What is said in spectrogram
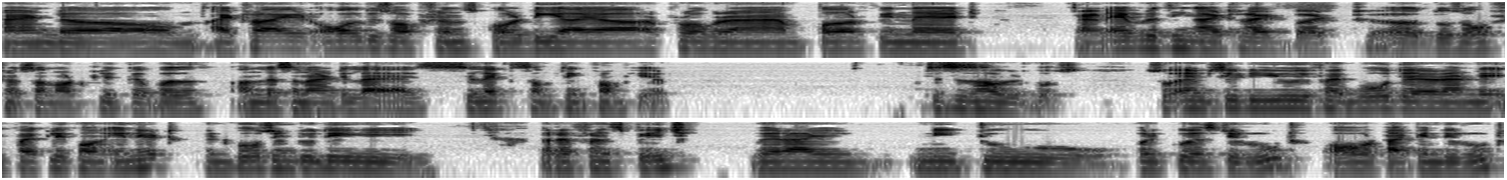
And um, I tried all these options called DIR program PERF INIT and everything I tried but uh, those options are not clickable unless and until I select something from here. This is how it goes. So MCDU if I go there and if I click on init it goes into the reference page where I need to request the route or type in the route.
